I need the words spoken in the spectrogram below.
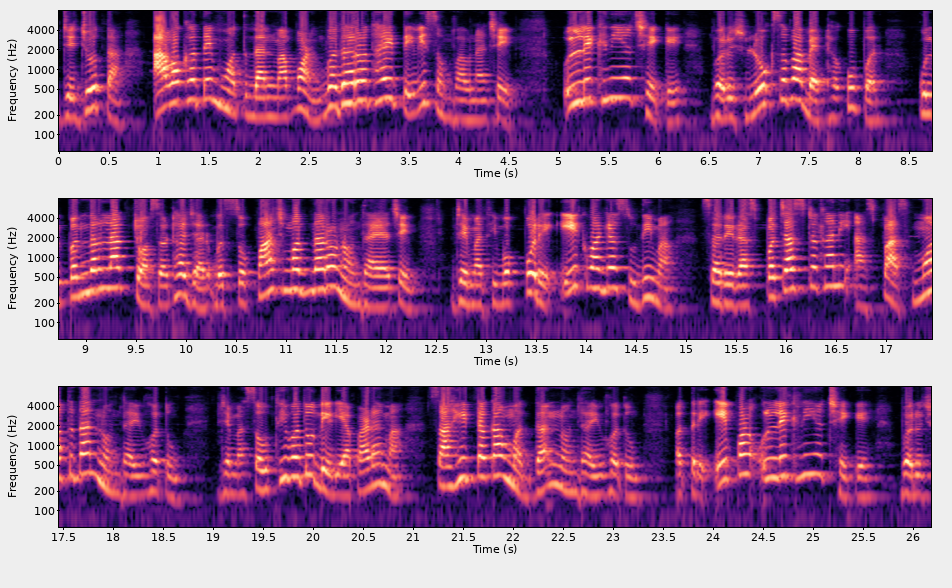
જે જોતા આ વખતે મતદાનમાં પણ વધારો થાય તેવી સંભાવના છે. ઉલ્લેખનીય છે કે ભરૂચ લોકસભા બેઠક ઉપર કુલ પંદર લાખ ચોસઠ હજાર બસો પાંચ મતદારો નોંધાયા છે, જેમાંથી બપોરે એક વાગ્યા સુધીમાં સરેરાશ પચાસ ટકાની આસપાસ મતદાન નોંધાયું હતું, જેમાં સૌથી વધુ દેડિયાપાડામાં સાહીઠ ટકા મતદાન નોંધાયું હતું. અત્રે એ પણ ઉલ્લેખનીય છે કે ભરૂચ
